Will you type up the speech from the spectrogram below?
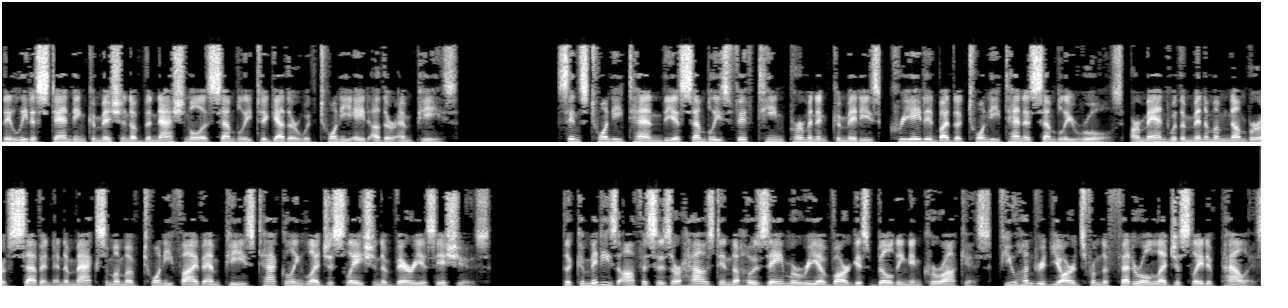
they lead a standing commission of the National Assembly together with 28 other MPs. Since 2010 the Assembly's 15 permanent committees, created by the 2010 Assembly rules, are manned with a minimum number of seven and a maximum of 25 MPs tackling legislation of various issues. The committee's offices are housed in the José María Vargas building in Caracas, few hundred yards from the Federal Legislative Palace.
